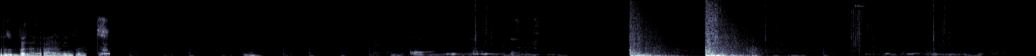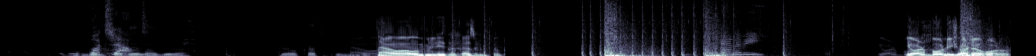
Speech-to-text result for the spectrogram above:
बस बना है बस. Watch दे out! माझे दा जाओ कस दूँ Ah, wow, umili to. Das mit. Enemy! Your body shot है करो.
